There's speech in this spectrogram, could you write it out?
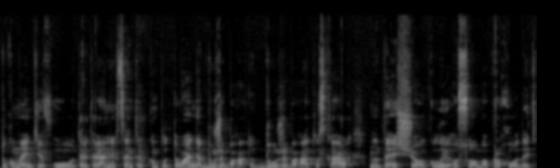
документів у територіальних центрах комплектування. Дуже багато, дуже багато скарг на те, що коли особа проходить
